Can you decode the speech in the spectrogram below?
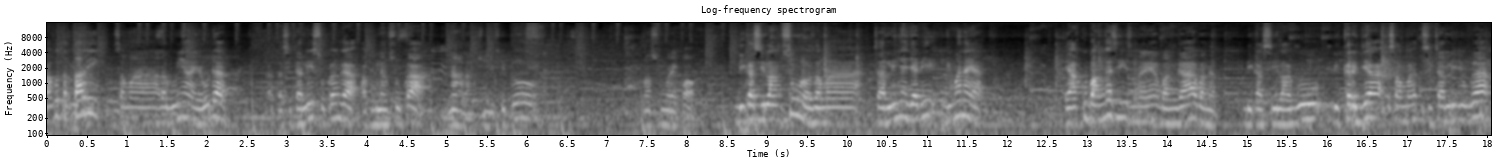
aku tertarik sama lagunya. Ya udah kata si Charlie suka nggak? Aku bilang suka. Nah langsung di situ langsung rekod dikasih langsung loh sama Charlie-nya. Jadi gimana ya? Ya aku bangga sih sebenarnya bangga banget dikasih lagu dikerja sama si Charlie juga.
